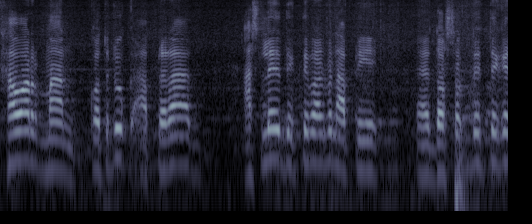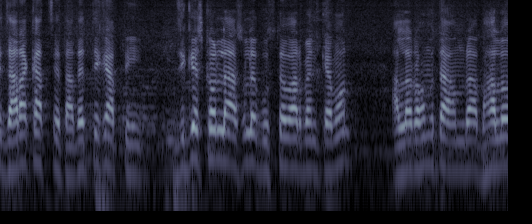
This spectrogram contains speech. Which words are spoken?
খাওয়ার মান কতটুকু আপনারা আসলে দেখতে পারবেন, আপনি দর্শকদের থেকে যারা খাচ্ছে তাদের থেকে আপনি জিজ্ঞেস করলে আসলে বুঝতে পারবেন কেমন। আল্লাহ রহমতে আমরা ভালো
